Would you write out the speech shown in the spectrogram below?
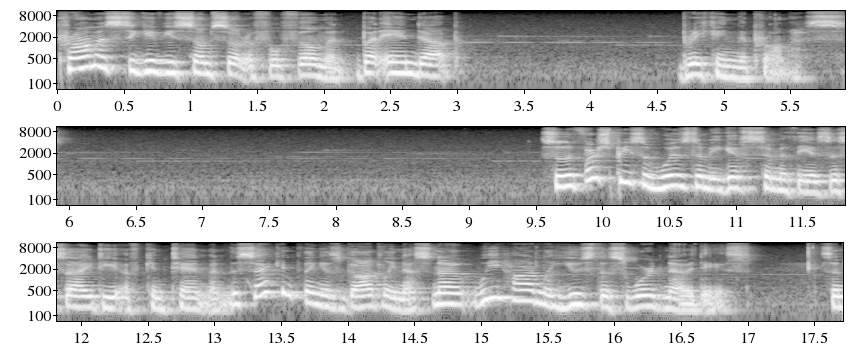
promise to give you some sort of fulfillment, but end up breaking the promise. So, the first piece of wisdom he gives Timothy is this idea of contentment. The second thing is godliness. Now, we hardly use this word nowadays. It's an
